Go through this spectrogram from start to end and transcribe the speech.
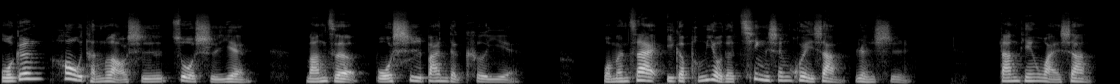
我跟后藤老师做实验，忙着博士班的课业。我们在一个朋友的庆生会上认识。当天晚上，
